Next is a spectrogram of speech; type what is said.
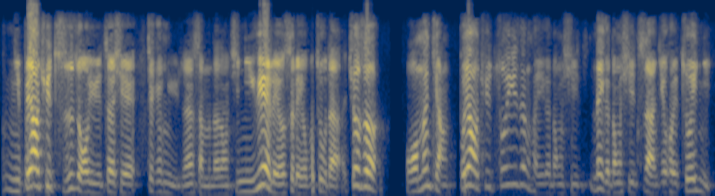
你不要去执着于这些这个女人什么的东西，你越留是留不住的。就是我们讲，不要去追任何一个东西，那个东西自然就会追你。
